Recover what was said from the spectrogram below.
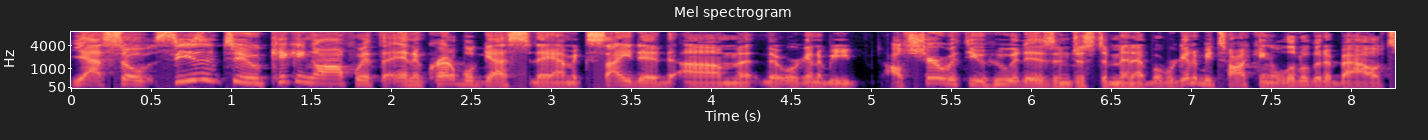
yeah, so season two kicking off with an incredible guest today. I'm excited um, that we're going to be. I'll share with you who it is in just a minute, but we're going to be talking a little bit about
